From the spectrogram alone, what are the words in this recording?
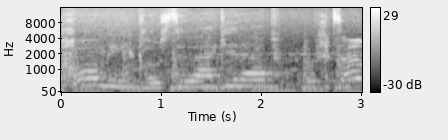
Hold me close till I get up. Time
